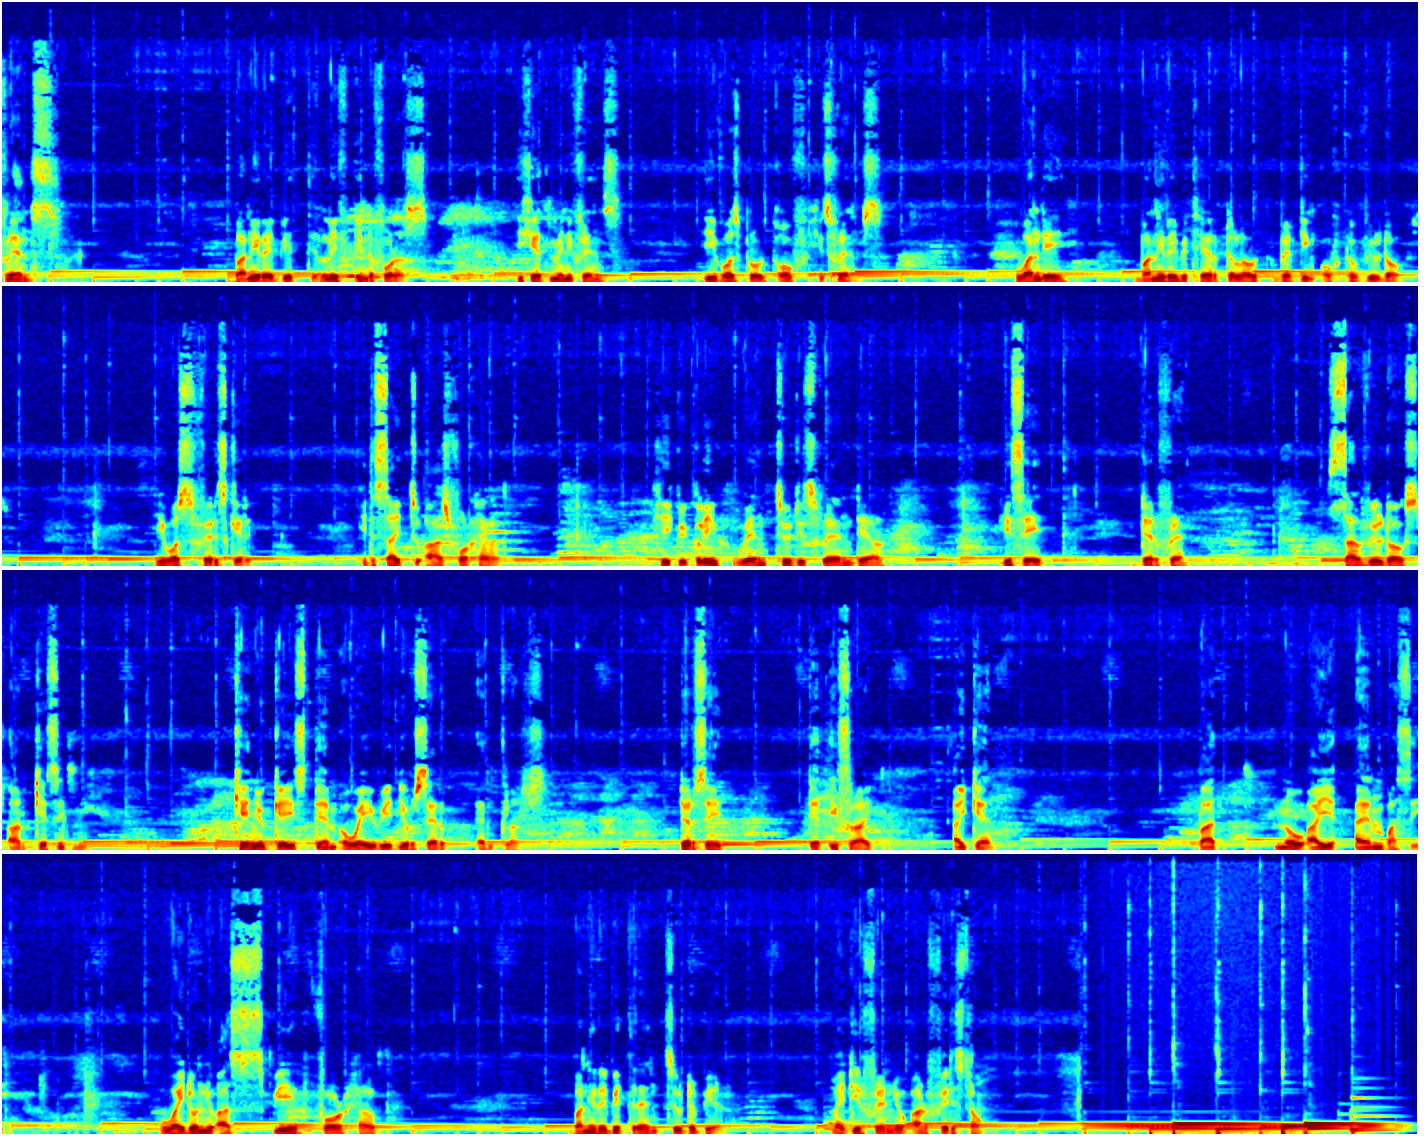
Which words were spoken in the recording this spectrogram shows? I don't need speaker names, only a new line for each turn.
Friends Bunny Rabbit lived in the forest. He had many friends. He was proud of his friends. One day, Bunny Rabbit heard the loud barking of the wild dogs. He was very scared. He decided to ask for help. He quickly went to his friend deer. He said, Dear friend, some wild dogs are chasing me. Can you chase them away with your sharp antlers? Deer said, That is right, I can. But now I am busy. Why don't you ask Bear for help? Bunny Rabbit ran to the bear. My dear friend, you are very strong.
